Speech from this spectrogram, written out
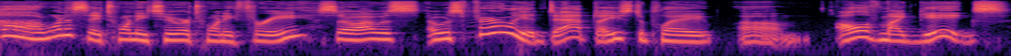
Oh, I want to say 22 or 23. So I was I was fairly adept. I used to play um, all of my gigs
